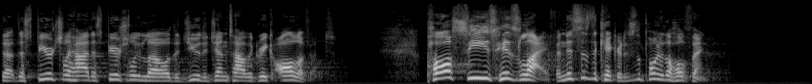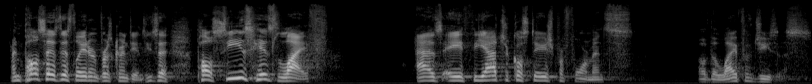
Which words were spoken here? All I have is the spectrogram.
the, the spiritually high, the spiritually low, the Jew, the Gentile, the Greek, all of it. Paul sees his life, and this is the kicker, this is the point of the whole thing. And Paul says this later in 1 Corinthians. He said, Paul sees his life as a theatrical stage performance of the life of Jesus.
